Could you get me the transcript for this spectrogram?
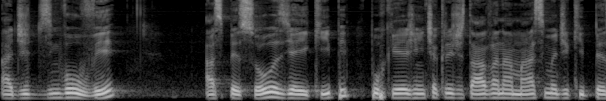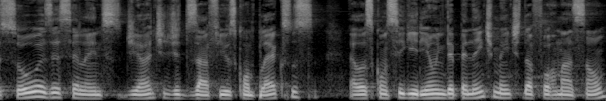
a de desenvolver as pessoas e a equipe, porque a gente acreditava na máxima de que pessoas excelentes diante de desafios complexos, elas conseguiriam, independentemente da formação,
